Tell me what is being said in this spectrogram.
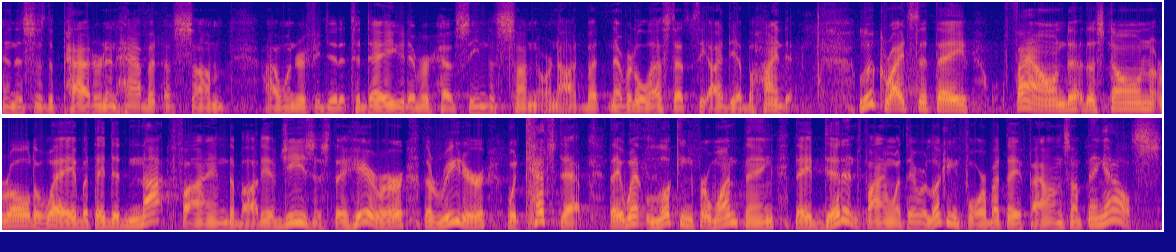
And this is the pattern and habit of some. I wonder if you did it today, you'd ever have seen the sun or not. But nevertheless, that's the idea behind it. Luke writes that they found the stone rolled away, but they did not find the body of Jesus. The hearer, the reader, would catch that. They went looking for one thing, they didn't find what they were looking for, but they found something else.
